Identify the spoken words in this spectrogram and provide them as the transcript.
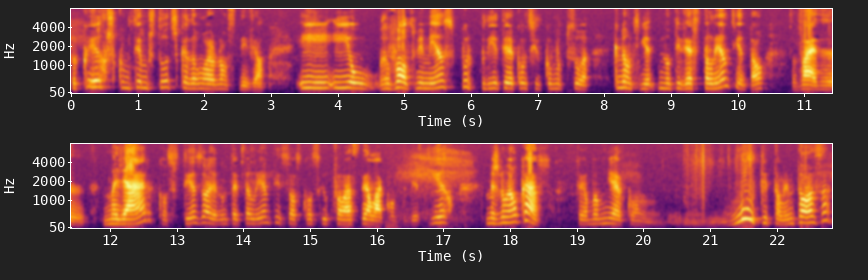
Porque erros cometemos todos, cada um ao nosso nível. E, e eu revolto-me imenso porque podia ter acontecido com uma pessoa que não, tinha, não tivesse talento e então vai de malhar, com certeza, olha, não tem talento e só se conseguiu que falasse dela à conta deste erro, mas não é o caso. Foi uma mulher com multitalentosa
